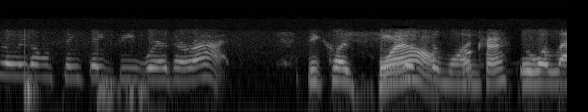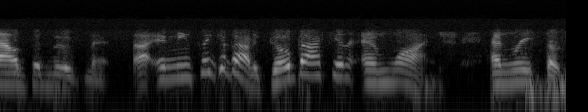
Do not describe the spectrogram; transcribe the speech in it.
really don't think they'd be where they're at because she Wow, was the one okay. who allowed the movement. I I mean, think about it. Go back and, and watch and research.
